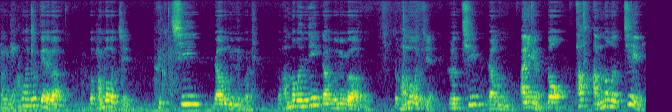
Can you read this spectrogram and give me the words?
강주 한번 해볼게 내가. 너 밥 먹었지? 그치? 라고 묻는 거야. 너 밥 먹었니? 라고 묻는 거하고 너 밥 먹었지? 그렇지? 라고 묻는 거. 아니면 너 밥 안 먹었지?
